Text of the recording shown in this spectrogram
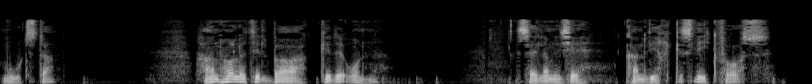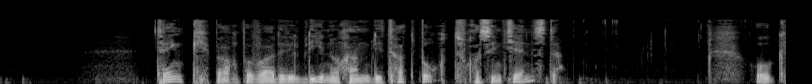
motstand. Han holder tilbake det onde, selv om det ikke kan virke slik for oss. Tenk bare på hva det vil bli når han blir tatt bort fra sin tjeneste. Og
